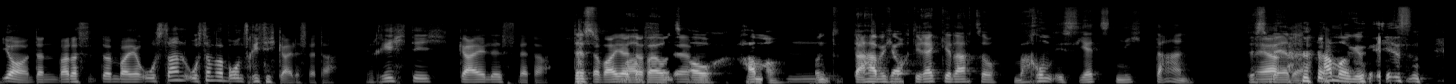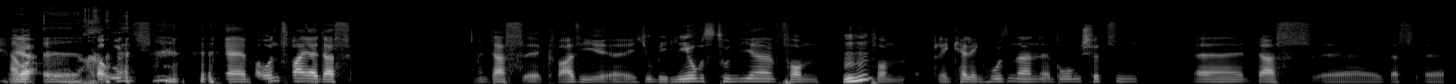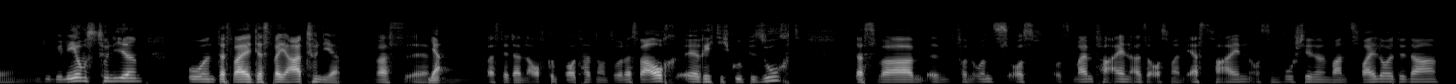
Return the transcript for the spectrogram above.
ja, dann war das, dann war ja Ostern. Ostern war bei uns richtig geiles Wetter. Richtig geiles Wetter. Das Da war ja war das, bei uns ähm, auch Hammer. mh, Und da habe ich auch direkt gedacht so, warum ist jetzt nicht Dan? Das ja, wäre der Hammer gewesen. ja, Aber bei ugh. uns, äh, bei uns war ja das, das äh, quasi äh, Jubiläumsturnier vom, Mhm. vom, von den Kellinghusenern äh, Bogenschützen, äh, das, äh, das äh, Jubiläumsturnier und das war ja das war ja A-Turnier, was, Ja. ähm, was wir dann aufgebaut hatten und so. Das war auch äh, richtig gut besucht. Das war äh, von uns aus, aus meinem Verein, also aus meinem Erstverein, aus den Buchstädtern waren zwei Leute da.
